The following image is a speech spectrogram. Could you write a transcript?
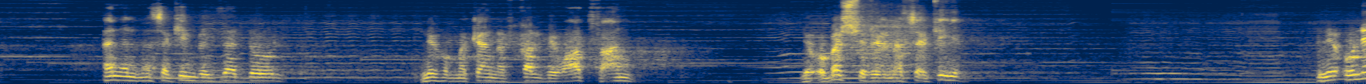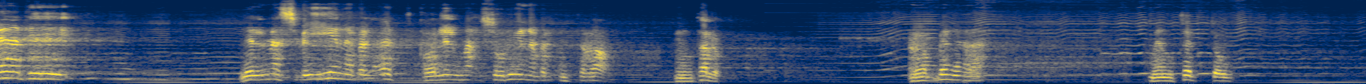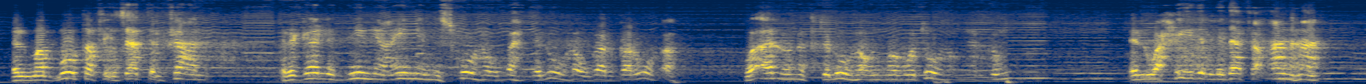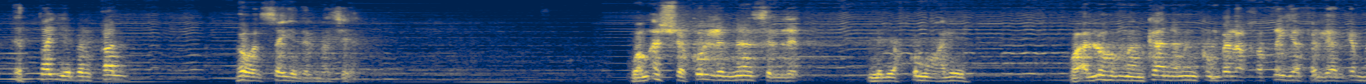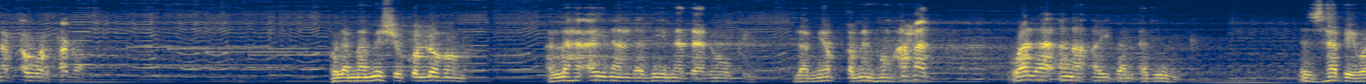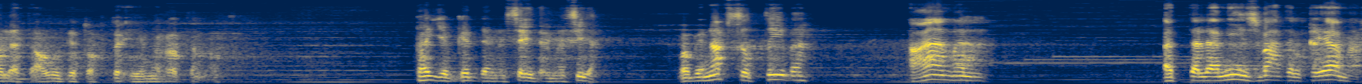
أنا المساكين بالذات دول لهم مكانة في قلبي وعطف عندي. لأبشر المساكين. لأنادي للمسبيين بالعتق وللمأسورين بالانطلاق. انطلقوا ربنا من طيبته. المضبوطة في ذات الفعل رجال الدين يا عيني مسكوها وبهدلوها وجرجروها وقالوا نقتلوها ونموتوها ونردموها الوحيد اللي دافع عنها الطيب القلب هو السيد المسيح. ومشى كل الناس اللي اللي بيحكموا عليه. وقال لهم من كان منكم بلا خطية فليرجمها بأول حجر. ولما مشوا كلهم قال لها أين الذين دانوك؟ لم يبق منهم أحد ولا أنا أيضا أدينك. اذهبي ولا تعودي تخطئي مرة أخرى. طيب جدا السيد المسيح. وبنفس الطيبة عامل التلاميذ بعد القيامة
